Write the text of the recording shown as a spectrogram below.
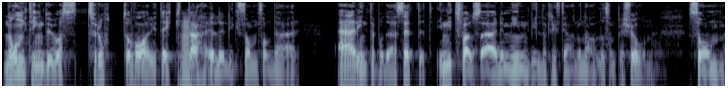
någonting du har trott och varit äkta Mm. eller liksom som det är. Är inte på det sättet. I mitt fall så är det min bild av Cristiano Ronaldo som person. Som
